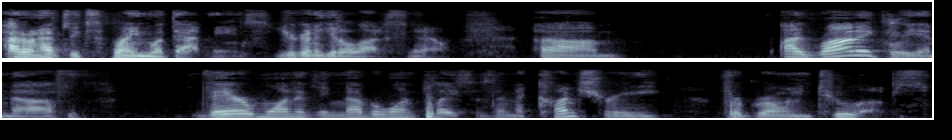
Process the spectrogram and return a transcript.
I don't have to explain what that means. You're going to get a lot of snow. Um, ironically enough, they're one of the number one places in the country for growing tulips.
